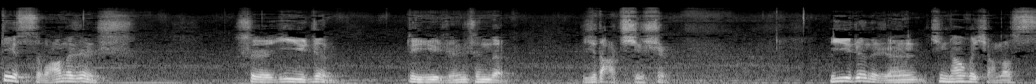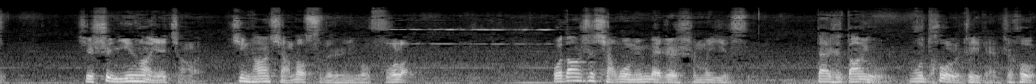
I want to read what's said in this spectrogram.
对死亡的认识，是抑郁症对于人生的一大启示。抑郁症的人经常会想到死，其实圣经上也讲了，经常想到死的人有福了。我当时想不明白这是什么意思，但是当有悟透了这一点之后，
